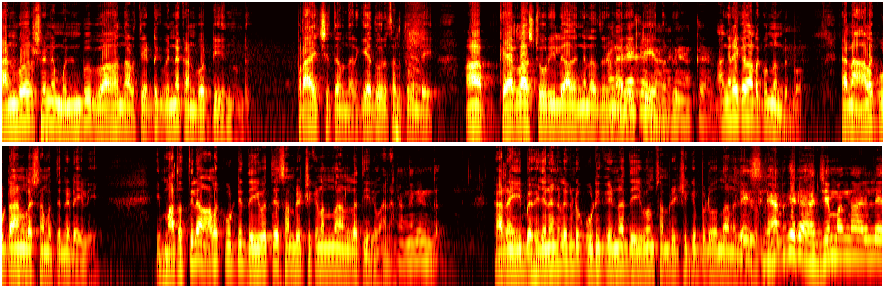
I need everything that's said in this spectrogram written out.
കൺവേർഷന് മുൻപ് വിവാഹം നടത്തിയിട്ട് പിന്നെ കൺവേർട്ട് ചെയ്യുന്നുണ്ട്. പ്രായച്ചിത്തം നൽകി. ഏതൊരു സ്ഥലത്ത് കൊണ്ടേ ആ കേരള സ്റ്റോറിയിൽ അതങ്ങനെ അതൊരു നരേറ്റ് ചെയ്യുന്നുണ്ട്. അങ്ങനെയൊക്കെ നടക്കുന്നുണ്ട് ഇപ്പോൾ കാരണം ആളെ കൂട്ടാനുള്ള ശ്രമത്തിന്റെ ഇടയിൽ ഈ മതത്തിൽ ആളെ കൂട്ടി ദൈവത്തെ സംരക്ഷിക്കണം എന്നാണല്ലോ തീരുമാനം. അങ്ങനെയുണ്ട്. കാരണം ഈ ബഹുജനങ്ങൾ കൊണ്ട് കൂടിക്കഴിഞ്ഞാൽ ദൈവം സംരക്ഷിക്കപ്പെടുമെന്നാണ് ഇസ്ലാമിക രാജ്യം വന്നാലല്ലേ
